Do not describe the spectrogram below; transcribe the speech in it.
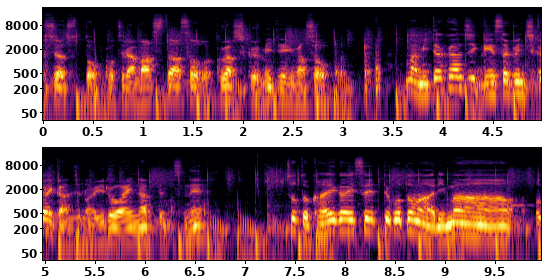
しじゃあちょっとこちらマスターソード詳しく見てみましょう。まあ見た感じ原作に近い感じの色合いになってますね。ちょっと海外製ってこともありまあ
